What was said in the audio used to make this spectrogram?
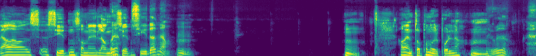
Ja, det var Syden som i landet ja, Syden. Syden, ja. Mm, Mm. Han endte opp på Nordpolen, ja. Mm. gjorde det.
